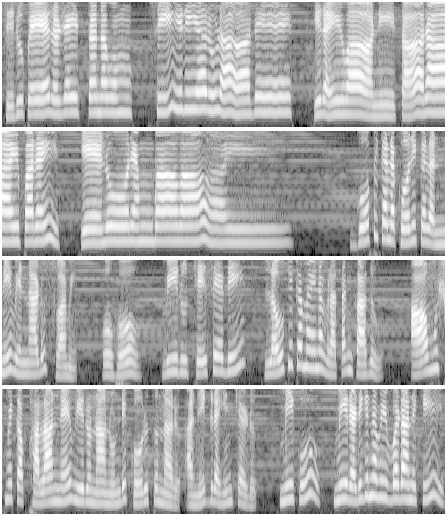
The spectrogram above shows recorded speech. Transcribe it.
சிறு பேரழைத்தனவும் சீரியருளாதே இறைவா நீ தாராய் பறை ఏలూరెంబావాయ్ గోపికల కోరికలన్నీ విన్నాడు స్వామి ఓహో వీరు చేసేది లౌకికమైన వ్రతం కాదు ఆముష్మిక ఫలాన్నే వీరు నా నుండి కోరుతున్నారు అని గ్రహించాడు. మీకు మీరడిగినవి ఇవ్వడానికి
